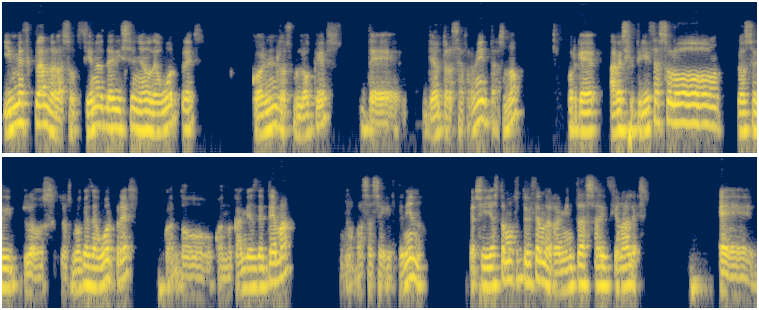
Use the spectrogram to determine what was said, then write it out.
ir mezclando las opciones de diseño de WordPress con los bloques de, otras herramientas, ¿no? Porque, a ver, si utilizas solo los, los, los bloques de WordPress, cuando, cuando cambies de tema, los vas a seguir teniendo. Pero si ya estamos utilizando herramientas adicionales eh,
